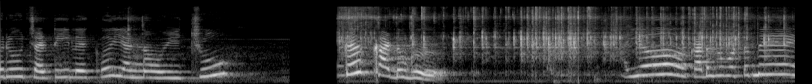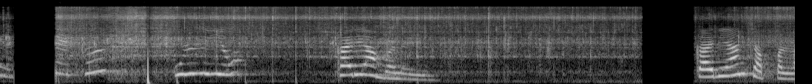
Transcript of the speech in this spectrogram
ഒരു ചട്ടിയിലേക്ക് എണ്ണ ഒഴിച്ചു. കടുക്. അയ്യോ കടുക് പൊട്ടുന്നേ. ഉള്ളിയും കരിയാമ്പലയും. കരിയാൻ ചപ്പള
